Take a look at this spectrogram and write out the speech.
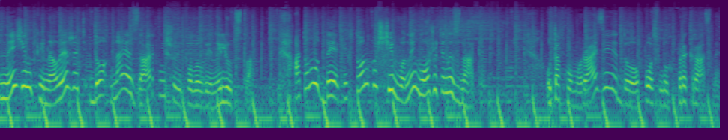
не жінки належать до найазартнішої половини людства. А тому деяких тонкощів вони можуть і не знати. У такому разі до послуг прекрасних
